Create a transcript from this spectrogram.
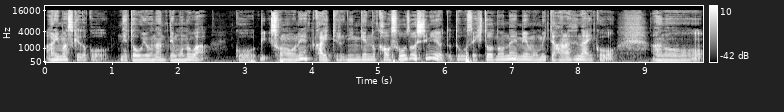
ありますけど、こう、ネトウヨなんてものは、こう、そのね、書いてる人間の顔を想像してみると、どうせ人のね、目も見て話せない、こう、あの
